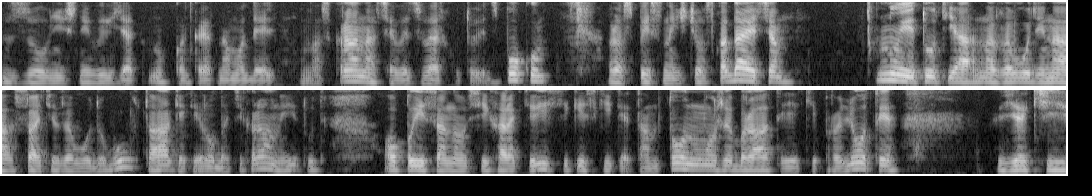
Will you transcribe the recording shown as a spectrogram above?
Зовнішній вигляд, ну, конкретна модель у нас крана, це від зверху, то від збоку. Розписаний, що складається. Ну і тут я на заводі, на сайті заводу був, так, який робить ці крани, і тут описано всі характеристики, скільки там тон може брати, які прольоти, який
